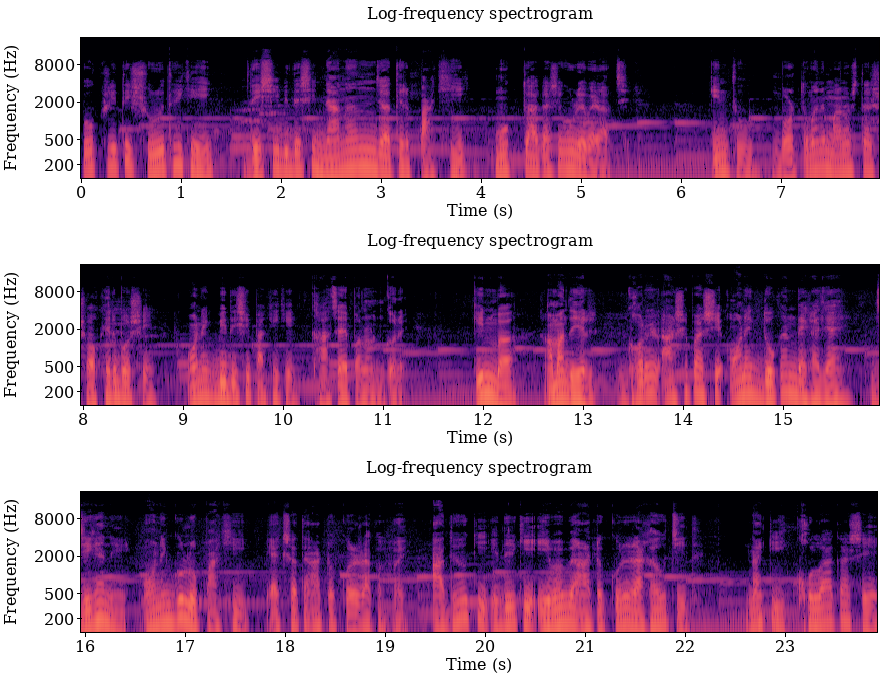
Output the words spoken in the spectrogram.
প্রকৃতির শুরু থেকেই দেশি বিদেশি নানান জাতের পাখি মুক্ত আকাশে উড়ে বেড়াচ্ছে। কিন্তু বর্তমানে মানুষ তার শখের বসে অনেক বিদেশি পাখিকে খাঁচায় পালন করে। কিংবা আমাদের ঘরের আশেপাশে অনেক দোকান দেখা যায়, যেখানে অনেকগুলো পাখি একসাথে আটক করে রাখা হয়। আদৌ কি এদেরকে এভাবে আটক করে রাখা উচিত? নাকি খোলা আকাশে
